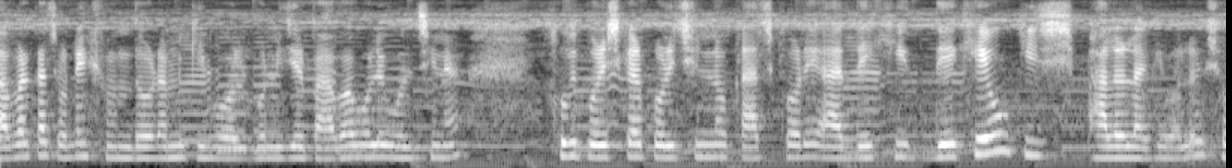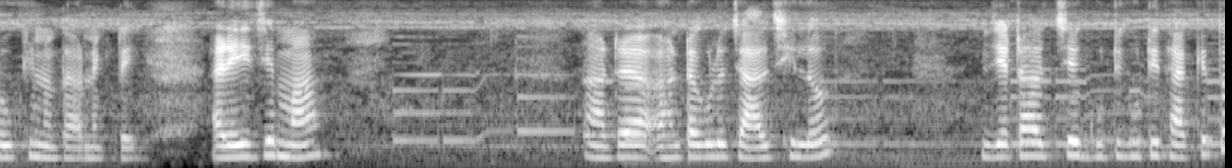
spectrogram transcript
বাবার কাছে অনেক সুন্দর, আমি কি বলব? নিজের বাবা বলে বলছি না। খুবই পরিষ্কার, পরিচ্ছন্ন কাজ করে আর দেখি, দেখেও কি ভালো লাগে বলো? শৌখিনতা অনেকটাই। আর এই যে মা, আটা, আটাগুলো চাল ছিল, যেটা হচ্ছে গুটি গুটি থাকে তো,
